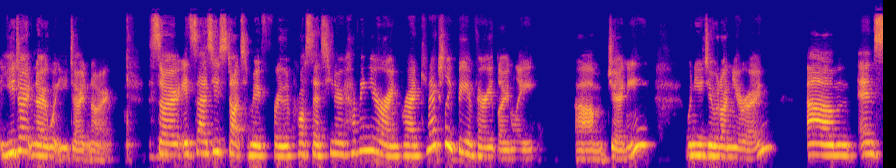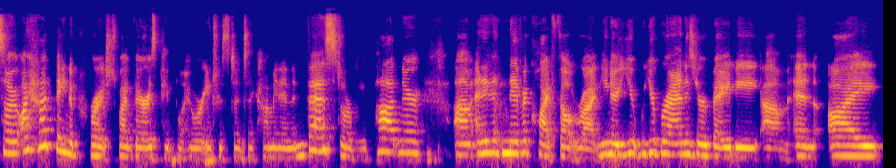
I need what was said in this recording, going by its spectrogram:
you don't know what you don't know. So it's as you start to move through the process, you know, having your own brand can actually be a very lonely um, journey when you do it on your own. Um, and so I had been approached by various people who were interested to come in and invest or be a partner, um, and it had never quite felt right. You know, you, your brand is your baby, um, and I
